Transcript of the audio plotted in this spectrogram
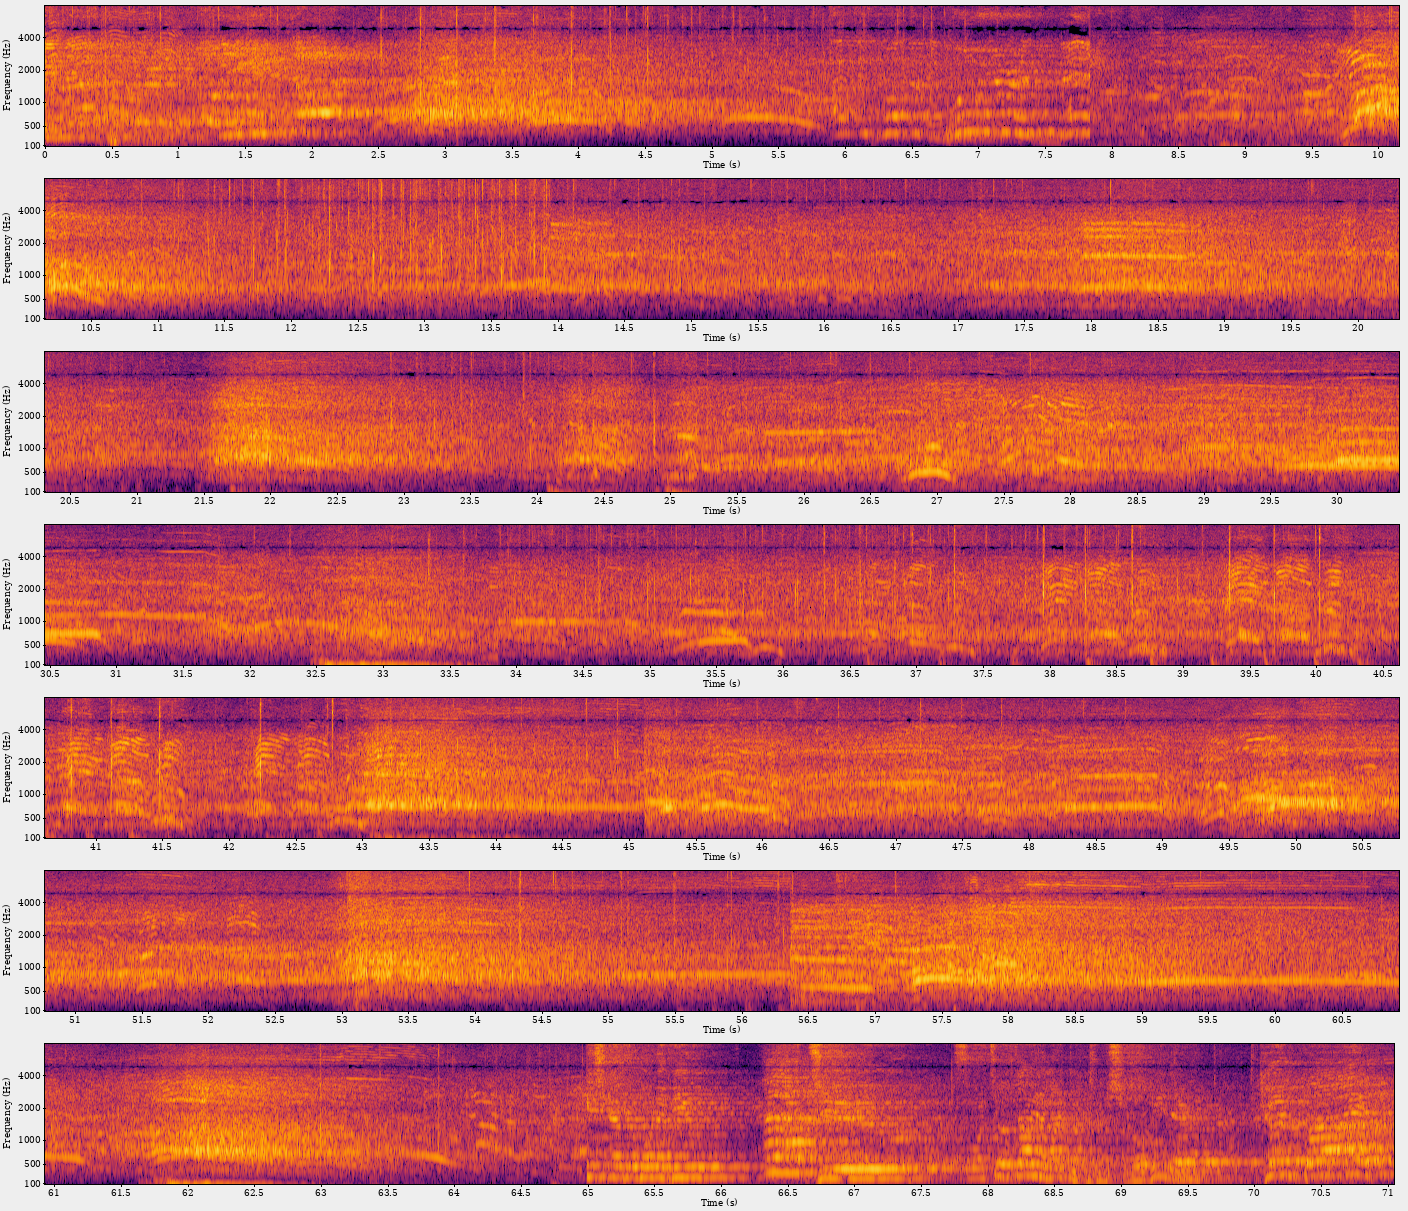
Amen. Each and every one of you, I do. So until Dynamite, because I'm sure I'll be there. Goodbye.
